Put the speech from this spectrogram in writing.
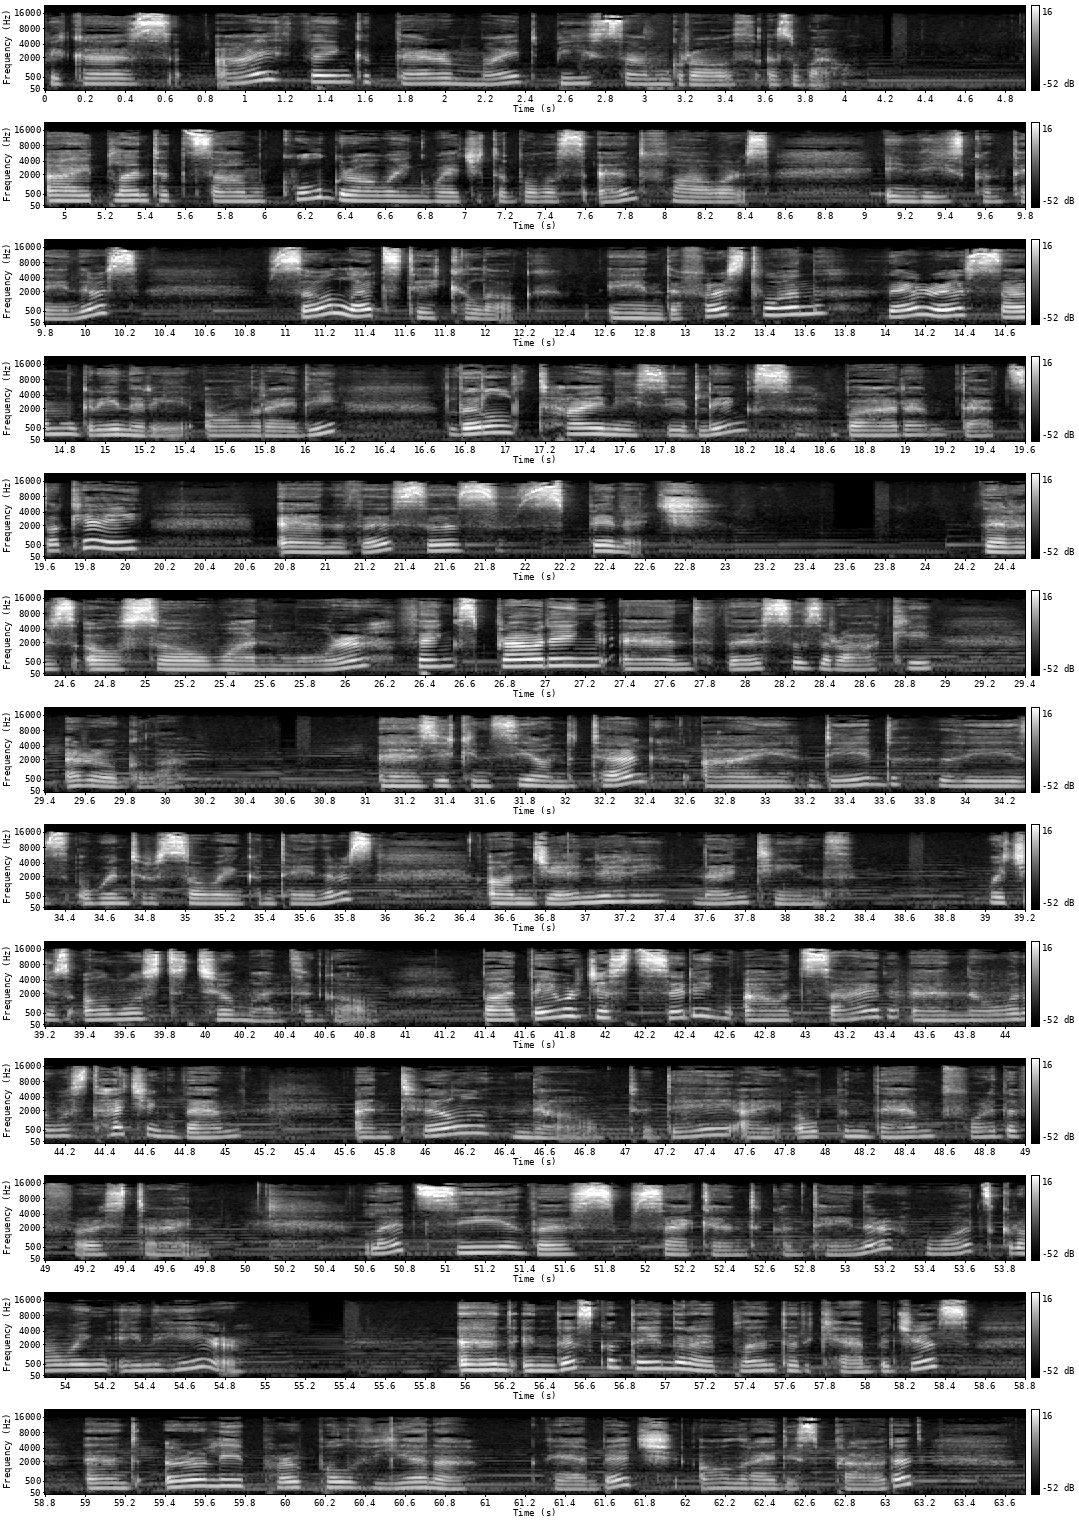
because I think there might be some growth as well. I planted some cool growing vegetables and flowers in these containers, so let's take a look. In the first one, there is some greenery already little tiny seedlings, but that's okay. And this is spinach. There is also one more thing sprouting, and this is rocky arugula. As you can see on the tag, I did these winter sowing containers on January 19th, which is almost two months ago. But they were just sitting outside and no one was touching them until now. Today I opened them for the first time. Let's see this second container, what's growing in here. And in this container I planted cabbages and early purple Vienna cabbage already sprouted.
